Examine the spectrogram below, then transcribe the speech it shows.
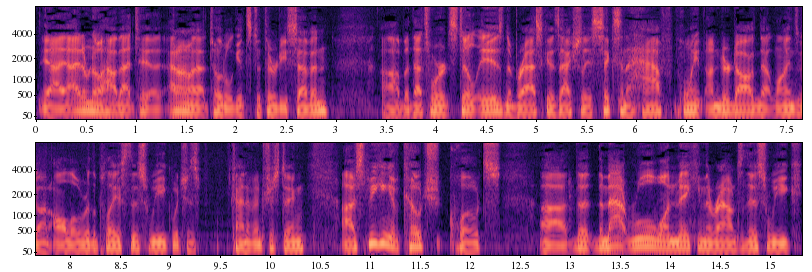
yeah. I don't know how that t- I don't know how that total gets to thirty seven. Uh, but that's where it still is. Nebraska is actually a six and a half point underdog. That line's gone all over the place this week, which is kind of interesting. Uh, speaking of coach quotes, uh, the the Matt Rhule one making the rounds this week.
